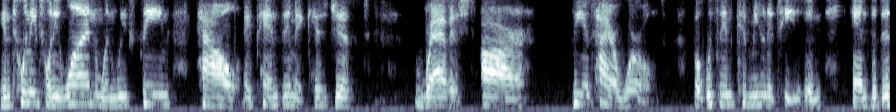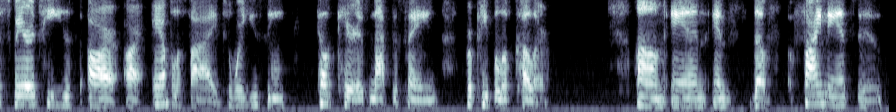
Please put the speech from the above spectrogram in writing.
in 2021, when we've seen how a pandemic has just ravished our the entire world but within communities and and the disparities are are amplified to where you see healthcare is not the same for people of color. Um, and and the finances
